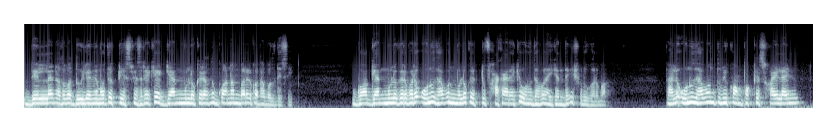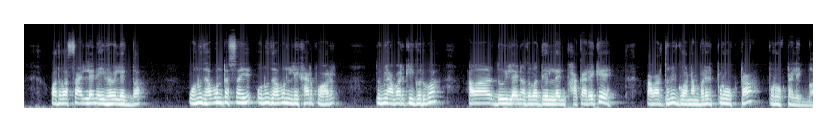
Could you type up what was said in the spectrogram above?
দেড় লাইন অথবা দুই লাইনের মতো একটু স্পেস রেখে জ্ঞানমূলকের এখন গ নাম্বারের কথা বলতেছি। গ জ্ঞানমূলকের পরে অনুধাবনমূলক একটু ফাঁকা রেখে অনুধাবন এইখান থেকে শুরু করবা। তাহলে অনুধাবন তুমি কমপক্ষে ছয় লাইন অথবা চার লাইন এইভাবে লিখবা। অনুধাবনটা চাই, অনুধাবন লেখার পর তুমি আবার কি করবা? আবার দুই লাইন অথবা দেড় লাইন ফাঁকা রেখে আবার তুমি গ নাম্বারের প্রয়োগটা প্রয়োগটা লিখবা।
